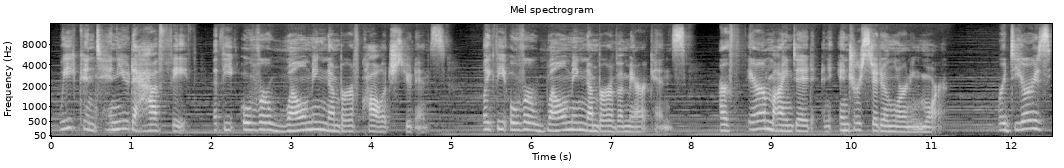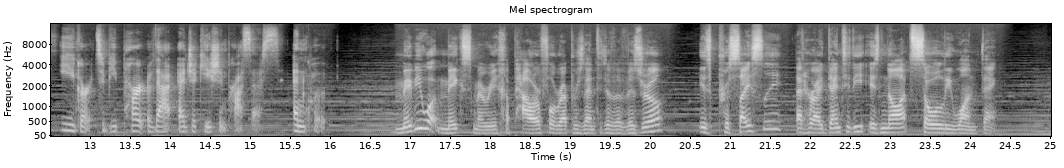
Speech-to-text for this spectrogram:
We continue to have faith that the overwhelming number of college students, like the overwhelming number of Americans, are fair minded and interested in learning more. Gadir is eager to be part of that education process. End quote. Maybe what makes Mreeh a powerful representative of Israel is precisely that her identity is not solely one thing.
